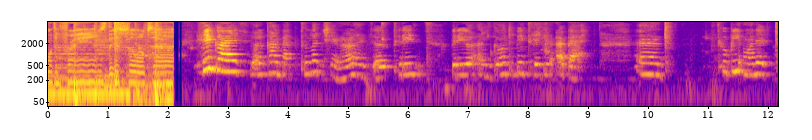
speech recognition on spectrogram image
the northern friends this old time. Hey guys, welcome back to my channel. And today's video, I'm going to be taking a bath. And to be honest,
